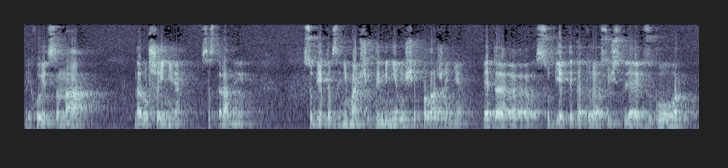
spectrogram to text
приходится на нарушения со стороны субъектов, занимающих доминирующее положение. Это субъекты, которые осуществляют сговор,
